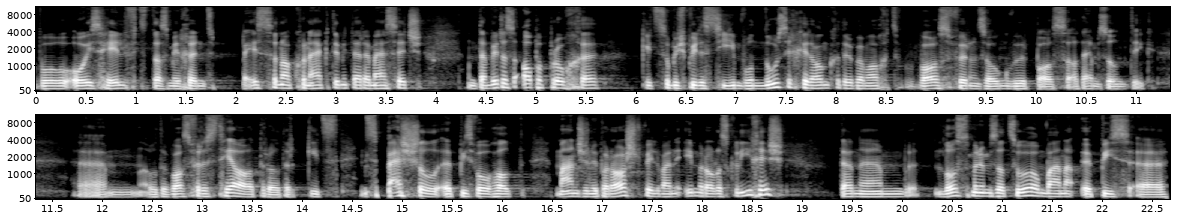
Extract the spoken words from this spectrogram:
wo uns hilft, dass wir können besser noch connecten mit dieser Message. Und dann wird das abgebrochen, gibt es zum Beispiel ein Team, das nur sich Gedanken darüber macht, was für ein Song würde passen an diesem Sonntag. Ähm, oder was für ein Theater. Oder gibt es ein Special, etwas, das halt Menschen überrascht, weil wenn immer alles gleich ist, dann ähm, lässt man ihm so zu und wenn etwas äh,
